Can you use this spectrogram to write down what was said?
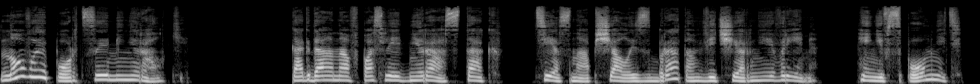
новая порция минералки. Когда она в последний раз так тесно общалась с братом в вечернее время, и не вспомнить,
